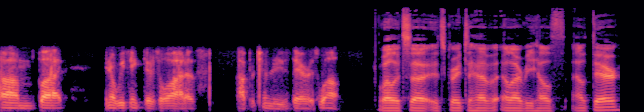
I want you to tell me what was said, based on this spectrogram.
Um, but you know, we think there's a lot of opportunities there as well. Well, it's uh, it's great to have LRV Health out there.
